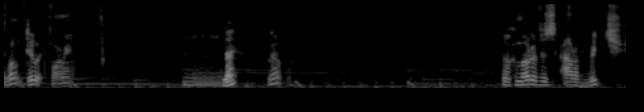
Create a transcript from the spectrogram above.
It won't do it for me. Mm, No? No. Locomotive is out of reach.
